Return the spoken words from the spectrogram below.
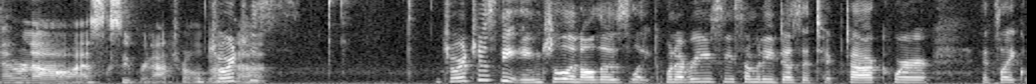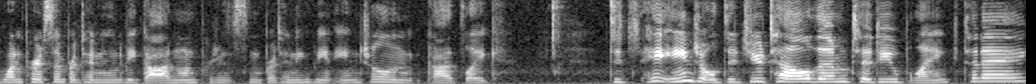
I don't know. Ask Supernatural about George that. is George is the angel in all those like whenever you see somebody does a TikTok where it's like one person pretending to be God and one person pretending to be an angel and God's like did hey angel did you tell them to do blank today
